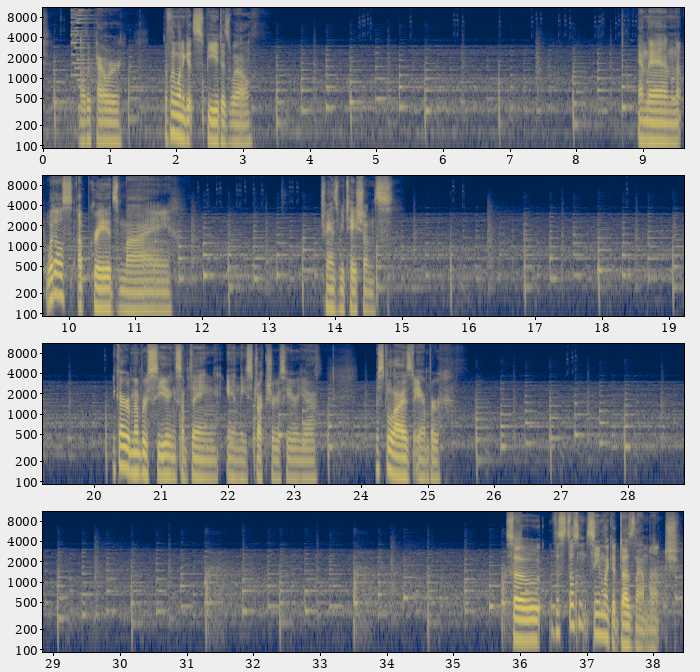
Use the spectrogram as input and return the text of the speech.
another power. Definitely want to get speed as well. And then what else upgrades my transmutations? I think I remember seeing something in these structures here, yeah. Crystallized amber. So, this doesn't seem like it does that much.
